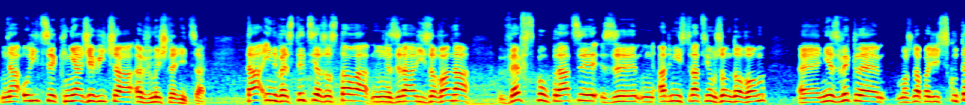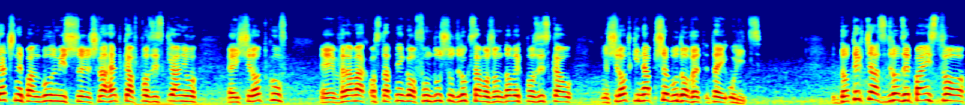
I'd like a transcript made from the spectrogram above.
na ulicy Kniaziewicza w Myślenicach. Ta inwestycja została mm, zrealizowana we współpracy z mm, administracją rządową. E, Niezwykle, można powiedzieć, skuteczny pan burmistrz e, Szlachetka w pozyskianiu e, środków. W ramach ostatniego Funduszu Dróg Samorządowych pozyskał środki na przebudowę tej ulicy. Dotychczas, drodzy Państwo,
